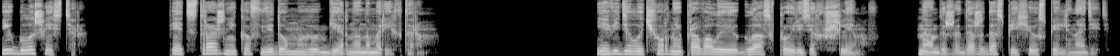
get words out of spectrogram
Их было шестеро. Пять стражников, ведомых Гернаном Рихтером. Я видела черные провалы их глаз в прорезях шлемов. Надо же, даже доспехи успели надеть.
